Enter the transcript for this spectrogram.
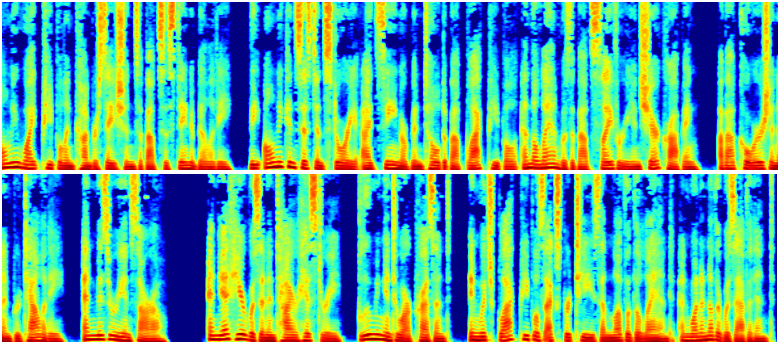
only white people in conversations about sustainability, the only consistent story I'd seen or been told about black people and the land was about slavery and sharecropping, about coercion and brutality, and misery and sorrow. And yet here was an entire history, blooming into our present, in which black people's expertise and love of the land and one another was evident.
